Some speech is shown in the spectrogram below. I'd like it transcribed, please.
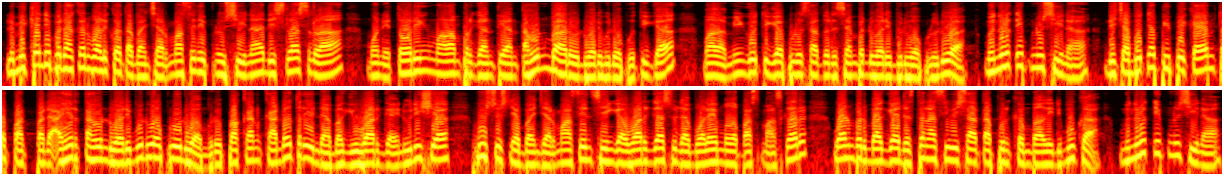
Demikian dipedahkan Wali Kota Banjarmasin Ibnu Sina di sela-sela monitoring malam pergantian tahun baru 2023 malam Minggu 31 Desember 2022. Menurut Ibnu Sina, dicabutnya PPKM tepat pada akhir tahun 2022 merupakan kado terindah bagi warga Indonesia khususnya Banjarmasin sehingga warga sudah boleh melepas masker dan berbagai destinasi wisata pun kembali dibuka. Menurut Ibnu Sina,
